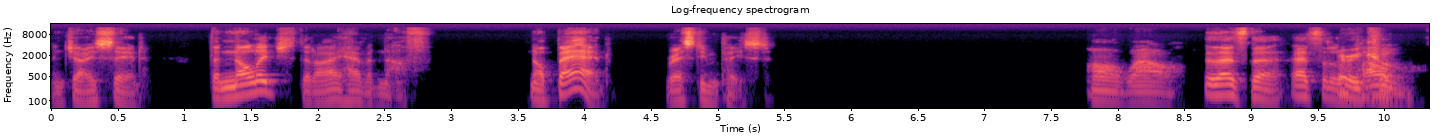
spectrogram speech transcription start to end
And Joe said, The knowledge that I have enough. Not bad. Rest in peace. Oh wow. So that's the that's the little Very poem, cool.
